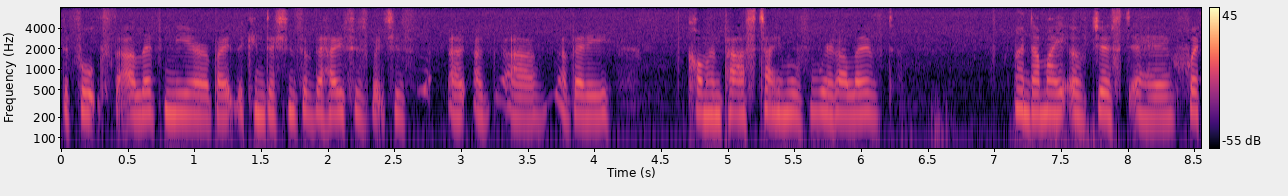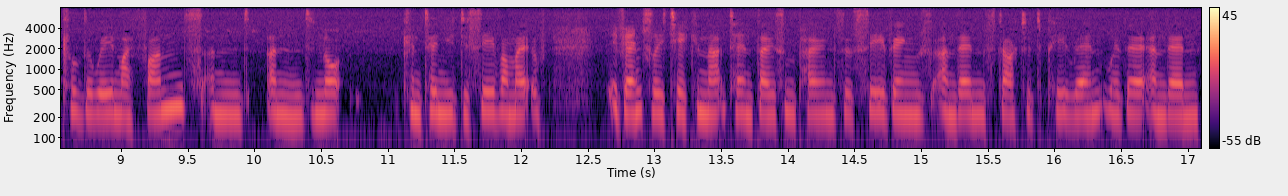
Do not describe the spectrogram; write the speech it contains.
the folks that I lived near about the conditions of the houses, which is a, a, a very common pastime of where I lived. And I might have just uh, whittled away my funds and, and not continued to save. I might have eventually taken that £10,000 of savings and then started to pay rent with it. And then,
